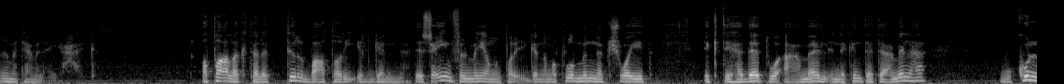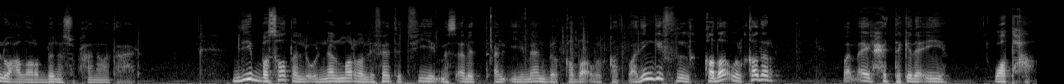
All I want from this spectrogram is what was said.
من غير ما تعمل أي حاجة. قطع لك ثلاث ارباع طريق الجنة. 90% من طريق الجنة. مطلوب منك شوية اجتهادات وأعمال إنك أنت تعملها وكله على ربنا سبحانه وتعالى. دي ببساطة اللي قلناه المرة اللي فاتت في مسألة الإيمان بالقضاء والقدر. وبعدين جه في القضاء والقدر وقام قايل حتة كده إيه؟ واضحة.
